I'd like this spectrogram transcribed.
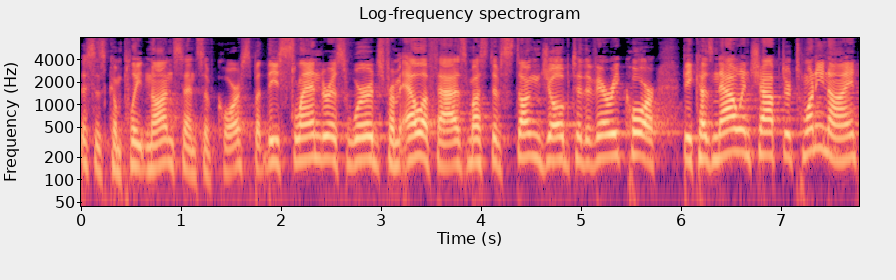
This is complete nonsense, of course, but these slanderous words from Eliphaz must have stung Job to the very core, because now in chapter 29,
